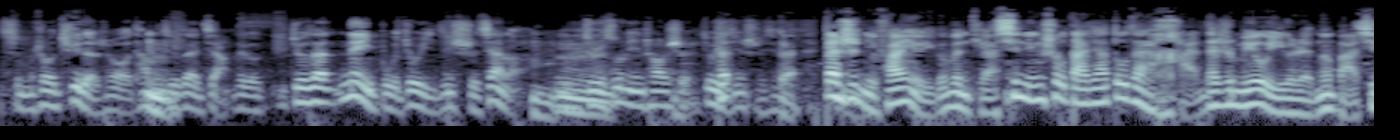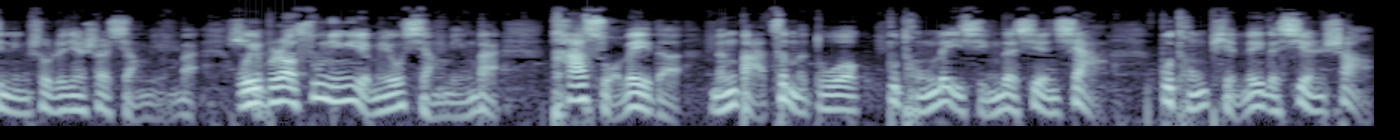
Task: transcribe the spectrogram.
什么时候去的时候，他们就在讲这个，就在内部就已经实现了，就是苏宁超市就已经实现了对了。，但是你发现有一个问题啊，新零售大家都在喊，但是没有一个人能把新零售这件事儿想明白。我也不知道苏宁也没有想明白，他所谓的能把这么多不同类型的线下、不同品类的线上。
